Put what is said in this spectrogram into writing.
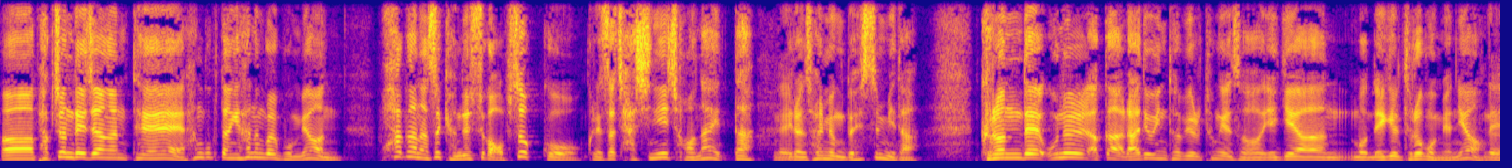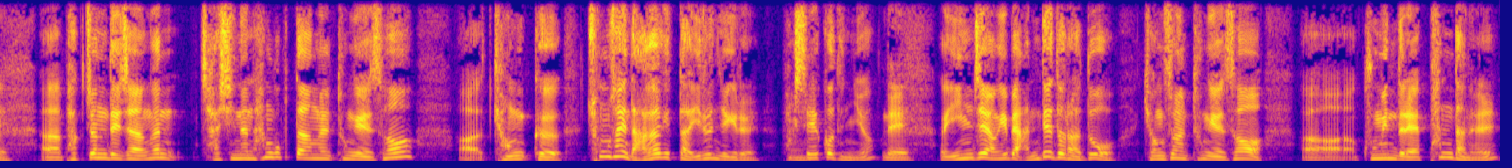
어, 박 전 대장한테 한국당이 하는 걸 보면 화가 나서 견딜 수가 없었고 그래서 자신이 전화했다 네. 이런 설명도 했습니다. 그런데 오늘 아까 라디오 인터뷰를 통해서 얘기한 뭐 얘기를 들어보면요, 네. 아, 박 전 대장은 자신은 한국당을 통해서 아, 경, 그 총선에 나가겠다 이런 얘기를 확실히 했거든요. 네. 그러니까 인재 영입이 안 되더라도 경선을 통해서 어, 국민들의 판단을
